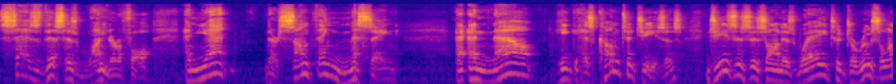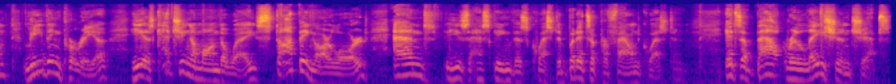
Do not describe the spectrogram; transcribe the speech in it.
says this is wonderful. And yet there's something missing. And now he has come to Jesus Jesus is on his way to Jerusalem, leaving Perea. He is catching him on the way, stopping our Lord, and he's asking this question, but it's a profound question. It's about relationships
